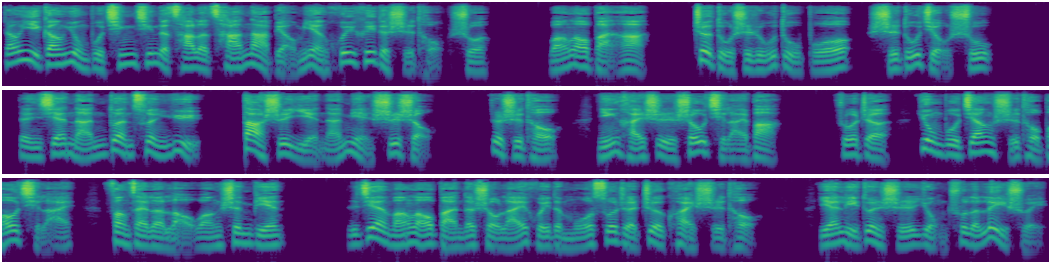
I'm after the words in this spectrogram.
张义刚用布轻轻的擦了擦那表面灰黑的石头，说：“王老板啊，这赌石如赌博，十赌九输，神仙难断寸玉，大师也难免失手。这石头。”您还是收起来吧。说着，用布将石头包起来，放在了老王身边。只见王老板的手来回的摩挲着这块石头，眼里顿时涌出了泪水。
